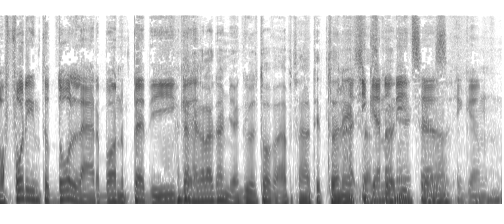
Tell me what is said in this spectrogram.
a forint a dollárban pedig... De legalább nem gyengül tovább, tehát itt a 400 hát igen, a 400, igen.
